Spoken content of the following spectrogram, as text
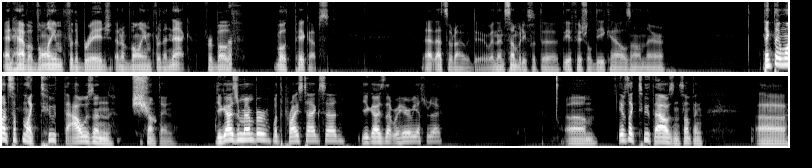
and have a volume for the bridge and a volume for the neck for both both pickups. That that's what i would do. And then somebody put the the official decals on there. I think they want something like 2000 something. Do you guys remember what the price tag said you guys that were here yesterday? Um it was like 2000 something. Uh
